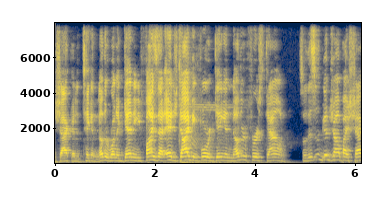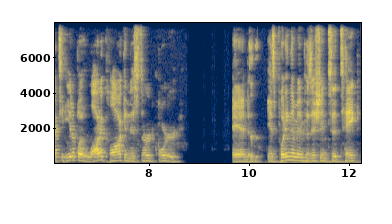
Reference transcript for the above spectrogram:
Shaq gonna take another run again, and he finds that edge diving forward, getting another first down. So this is a good job by Shaq to eat up a lot of clock in this third quarter, and is putting them in position to take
